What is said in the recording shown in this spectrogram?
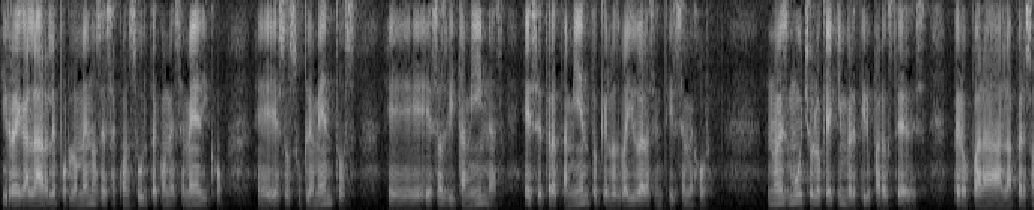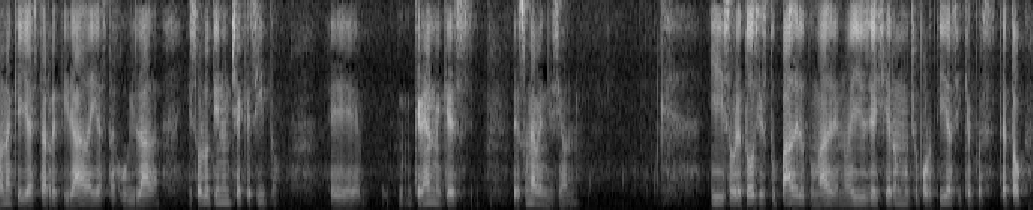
y regalarle por lo menos esa consulta con ese médico, eh, esos suplementos, eh, esas vitaminas, ese tratamiento que los va a ayudar a sentirse mejor. No es mucho lo que hay que invertir para ustedes, pero para la persona que ya está retirada, ya está jubilada y solo tiene un chequecito, eh, créanme que es, es una bendición. Y sobre todo si es tu padre o tu madre, ¿no? Ellos ya hicieron mucho por ti, así que pues te toca.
